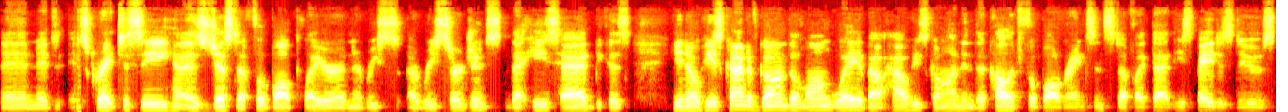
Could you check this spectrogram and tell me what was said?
and it's it's great to see as just a football player and a, res, a resurgence that he's had because you know he's kind of gone the long way about how he's gone in the college football ranks and stuff like that. He's paid his dues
